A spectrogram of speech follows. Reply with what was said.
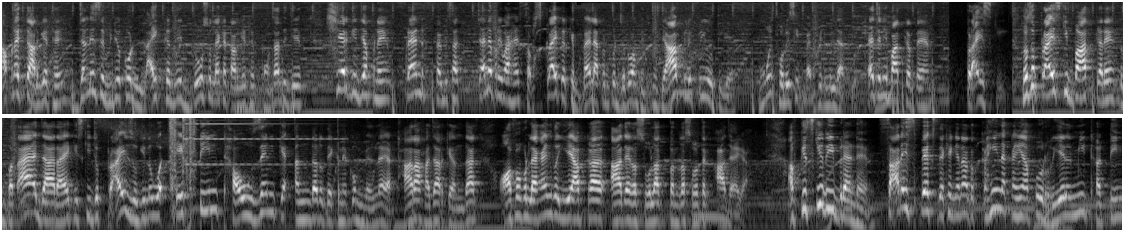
अपना एक टारगेट है। जल्दी से वीडियो को लाइक कर दीजिए। 200 लाइक का टारगेट है, पहुँचा दीजिए। शेयर कीजिए अपने फ्रेंड फैमिली साथ। चैनल परिवार है सब्सक्राइब करके बेल आइकन को ज़रूर क्योंकि आपके लिए फ्री होती है। मुझे थोड़ी सी बेनिफिट मिल जाती है। चलिए बात करते हैं। प्राइस की। दोस्तों प्राइस की बात करें तो बताया जा रहा है कि इसकी जो प्राइस होगी ना वो 18,000 के अंदर देखने को मिलना है अठारह हज़ार के अंदर। ऑफ़र पर लगाएँगे तो ये आपका आ जाएगा सोलह पंद्रह सोलह तक आ जाएगा। अब किसकी रीब्रांड है? सारे स्पेक्स देखेंगे ना तो कहीं ना कहीं आपको रियलमी थर्टीन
